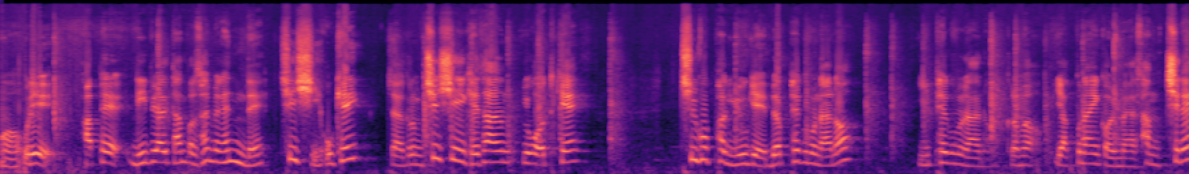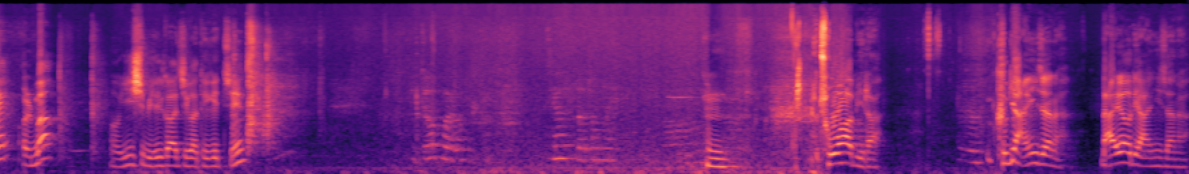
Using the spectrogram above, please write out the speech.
어, 우리 앞에 리뷰할 때 한번 설명했는데, 7C. 오케이? 자, 그럼 7C 계산 요거 어떻게 해? 7 곱하기 6에 몇 팩으로 나눠? 2팩으로 나눠. 그러면 약분하니까 얼마야? 3, 7에 얼마? 어, 21가지가 되겠지. 적어요. 생각보다 적네. 음, 조합이라. 그게 아니잖아. 나열이 아니잖아.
